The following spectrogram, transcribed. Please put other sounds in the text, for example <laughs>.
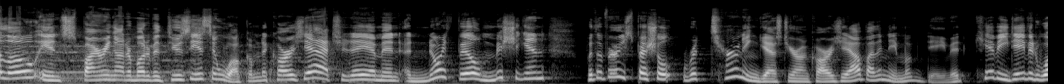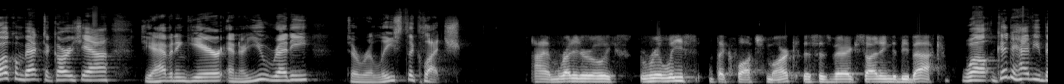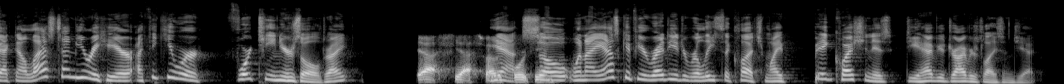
Hello, inspiring automotive enthusiasts, and welcome to Cars Yeah. Today I'm in Northville, Michigan, with a very special returning guest here on Cars Yeah by the name of David Kibbe. David, welcome back to Cars Yeah. Do you have it in gear, and are you ready to release the clutch? I'm ready to release, release the clutch, Mark. This is very exciting to be back. Well, good to have you back. Now, last time you were here, I think you were 14 years old, right? Yes, yes. yeah. So when I ask if you're ready to release the clutch, my big question is do you have your driver's license yet?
